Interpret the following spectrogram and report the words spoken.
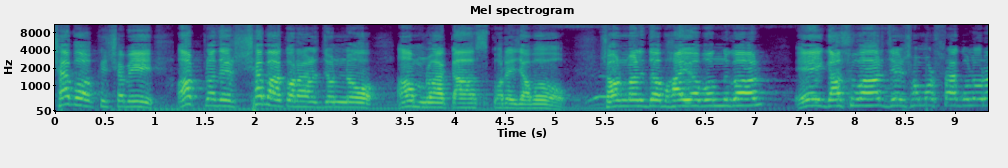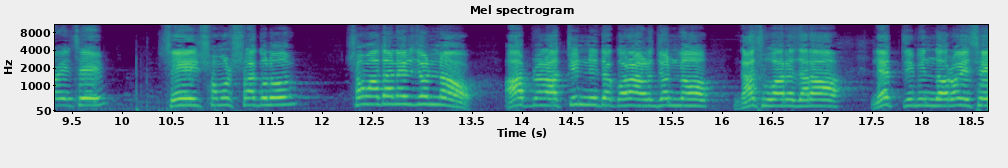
সেবক হিসেবে আপনাদের সেবা করার জন্য আমরা কাজ করে যাব। সম্মানিত ভাই ও বন্ধুগণ, এই গাছুয়ার যে সমস্যাগুলো রয়েছে, সেই সমস্যাগুলো সমাধানের জন্য, আপনারা চিহ্নিত করার জন্য গাছুয়ারে যারা নেতৃবৃন্দ রয়েছে,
